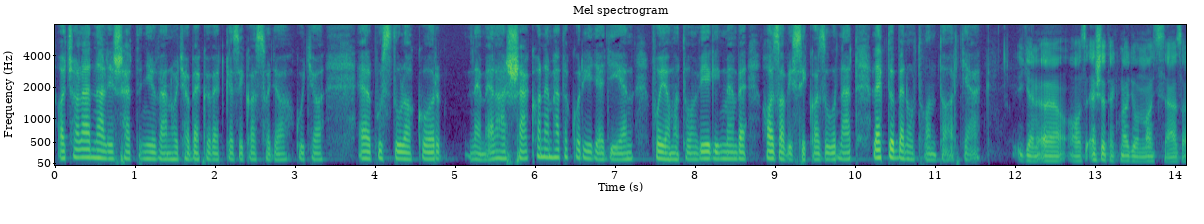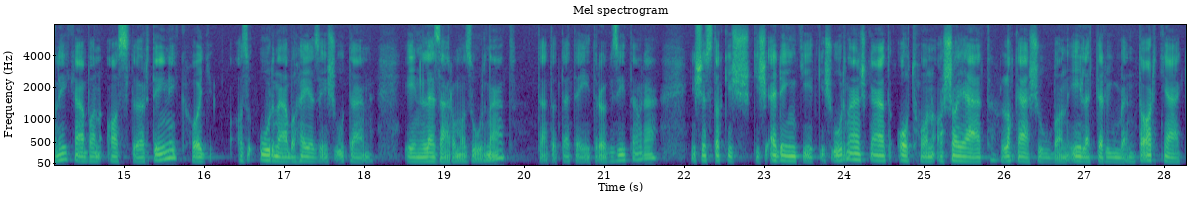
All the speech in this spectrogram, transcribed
a családnál, és hát nyilván, hogyha bekövetkezik az, hogy a kutya elpusztul, akkor nem elássák, hanem hát akkor így egy ilyen folyamaton végigmenve hazaviszik az urnát. Legtöbben otthon tartják. Igen, az esetek nagyon nagy százalékában az történik, hogy az urnába helyezés után én lezárom az urnát, tehát a tetejét rögzítem rá, és ezt a kis, kis edénykét, kis urnáskát otthon a saját lakásukban, életterükben tartják,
